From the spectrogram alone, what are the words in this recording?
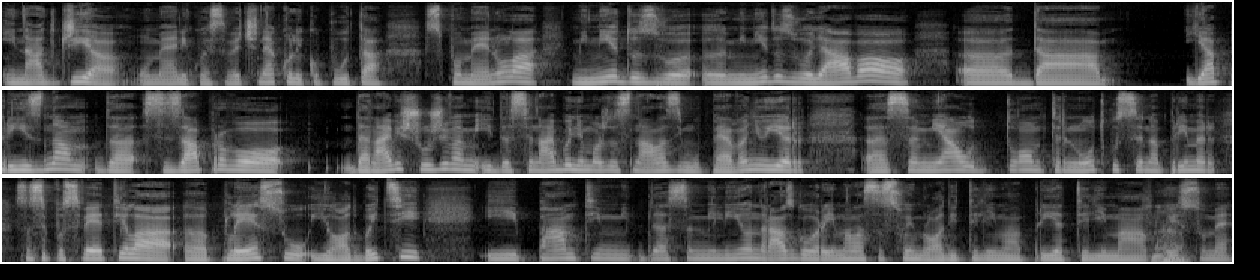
i Nadžija u meni, koje sam već nekoliko puta spomenula, mi nije, dozvo, mi nije dozvoljavao uh, da ja priznam da se zapravo da najviše uživam i da se najbolje možda snalazim u pevanju, jer uh, sam ja u tom trenutku se, na primer, sam se posvetila uh, plesu i odbojci i pamtim da sam milion razgovora imala sa svojim roditeljima, prijateljima, koji su me,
